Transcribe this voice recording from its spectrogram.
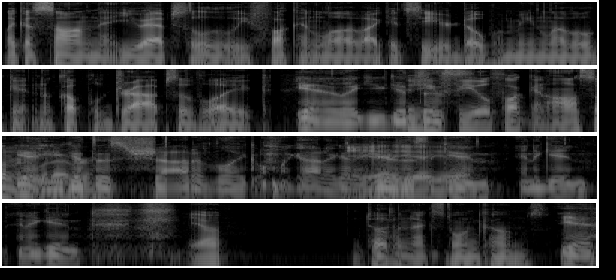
like a song that you absolutely fucking love, I could see your dopamine level getting a couple drops of like yeah like you get this you feel fucking awesome yeah you get this shot of like oh my god i gotta Yeah, hear this yeah, yeah. again and again and again Yep. Until the next one comes. yeah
